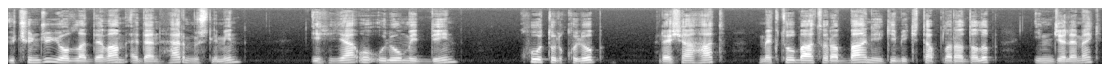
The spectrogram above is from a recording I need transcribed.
üçüncü yolla devam eden her Müslimin, İhya-u Ulumiddin, Hutul Kulub, Reşahat, Mektubat-ı Rabbani gibi kitaplara dalıp incelemek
